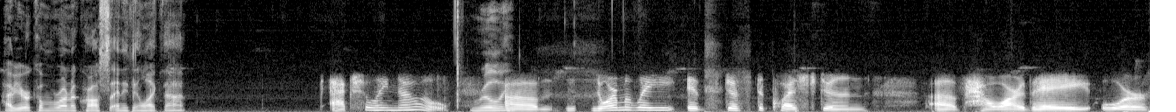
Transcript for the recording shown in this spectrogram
Have you ever come run across anything like that? Actually, no. Really? Um, n- normally, it's just a question of how are they or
